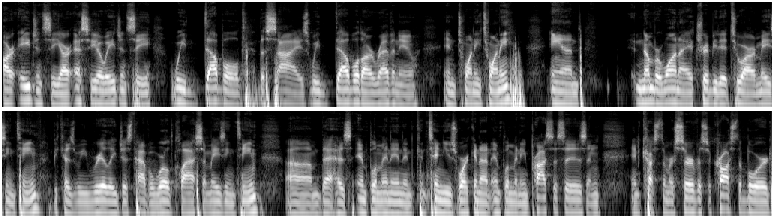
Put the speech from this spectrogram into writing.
our agency, our SEO agency, we doubled the size, we doubled our revenue in 2020. And number one, I attribute it to our amazing team because we really just have a world class, amazing team um, that has implemented and continues working on implementing processes and, and customer service across the board.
